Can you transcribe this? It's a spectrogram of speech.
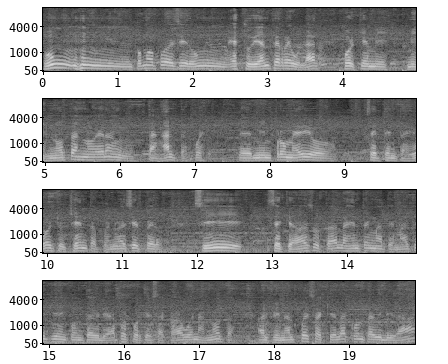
Un, ¿cómo puedo decir? Un estudiante regular, porque mis notas no eran tan altas, pues. Eh, mi promedio 78, 80, pues no decir, pero sí se quedaba asustada la gente en matemáticas y en contabilidad, pues porque sacaba buenas notas. Al final, pues saqué la contabilidad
